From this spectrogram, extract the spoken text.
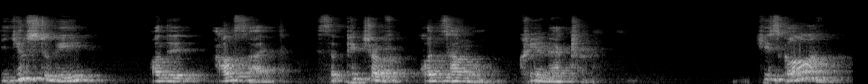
used to be on the outside, it's a picture of Kwon Sang-woo, Korean actor. He's gone.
